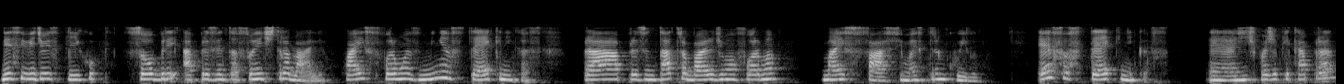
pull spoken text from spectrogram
Nesse vídeo eu explico sobre apresentações de trabalho, quais foram as minhas técnicas para apresentar trabalho de uma forma mais fácil, mais tranquila. Essas técnicas é, a gente pode aplicar para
